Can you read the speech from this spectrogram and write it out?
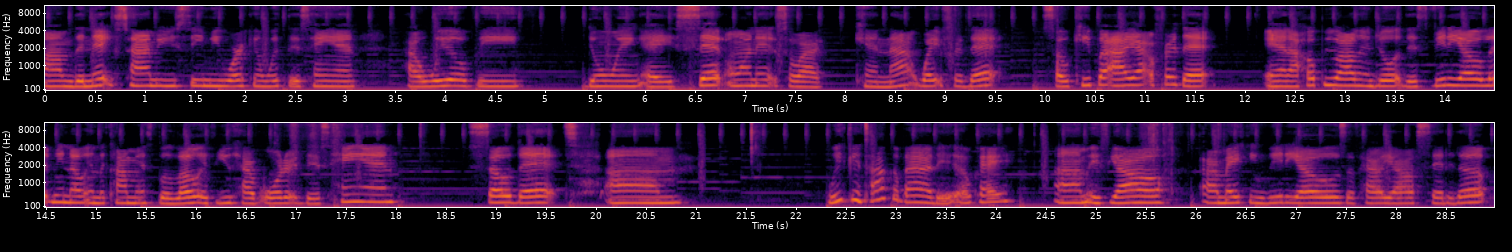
Um, the next time you see me working with this hand, I will be doing a set on it so I cannot wait for that. So keep an eye out for that. And I hope you all enjoyed this video. Let me know in the comments below if you have ordered this hand so that um, we can talk about it, okay? Um, if y'all are making videos of how y'all set it up,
